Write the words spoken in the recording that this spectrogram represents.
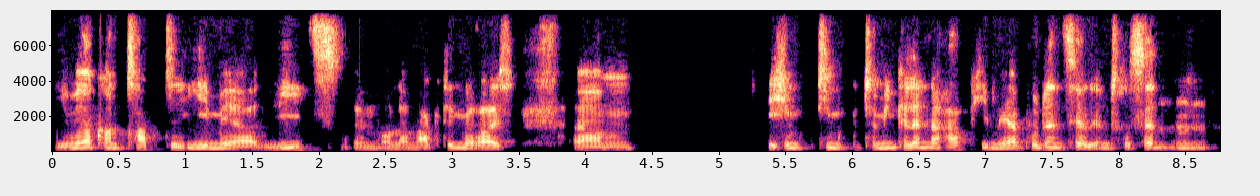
je mehr Kontakte, je mehr Leads im Online-Marketing-Bereich ähm, ich im Terminkalender habe, je mehr potenzielle Interessenten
